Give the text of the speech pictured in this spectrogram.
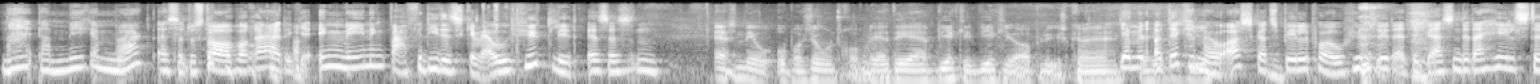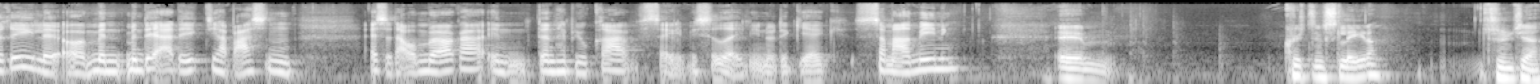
nej, der er mega mørkt, altså du står og opererer, det giver ingen mening, bare fordi det skal være uhyggeligt, altså sådan... Ja, sådan et operationsrum der, det er virkelig, virkelig oplyst, kan jeg Jamen, og det kan man jo også godt spille på, uhyggeligt, at det bliver sådan det der helt sterile, og, men, men det er det ikke, de har bare sådan, altså der er jo mørkere end den her biografsal, vi sidder i lige nu, det giver ikke så meget mening. Øhm, Christian Slater, synes jeg,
